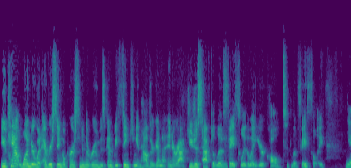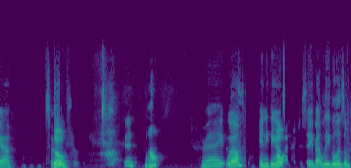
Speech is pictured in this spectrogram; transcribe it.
you can't wonder what every single person in the room is going to be thinking and how they're going to interact. You just have to live mm-hmm. faithfully the way you're called to live faithfully. Yeah. So, so good. Well. All right. Well anything else to say about legalism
